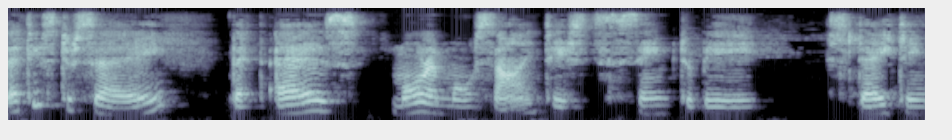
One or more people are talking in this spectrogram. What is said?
That is to say that as more and more scientists seem to be stating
